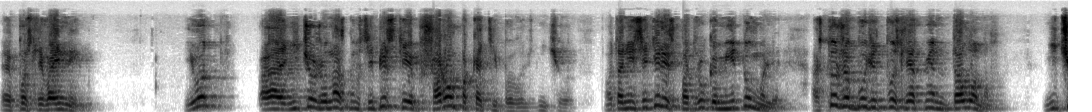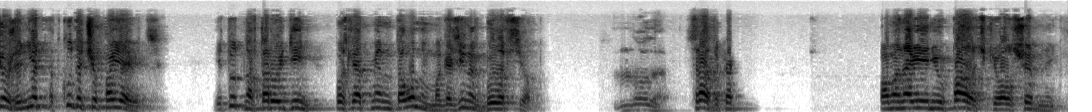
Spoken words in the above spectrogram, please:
э, после войны. И вот, а ничего же у нас в Новосибирске шаром покати было, ничего. Вот они сидели с подругами и думали, а что же будет после отмены талонов? Ничего же нет, откуда что появится? И тут на второй день после отмены талонов в магазинах было все. Ну да. Сразу как по мановению палочки волшебной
